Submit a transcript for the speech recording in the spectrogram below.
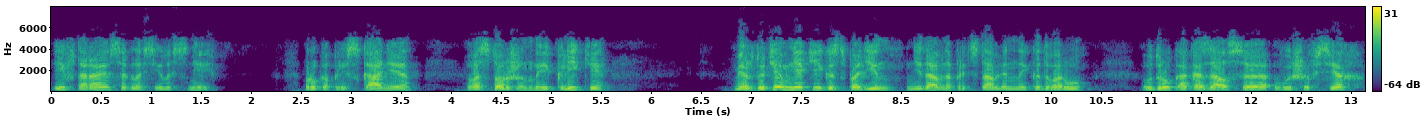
и вторая согласилась с ней. Рукоплескания, восторженные клики между тем некий господин, недавно представленный ко двору, вдруг оказался выше всех,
